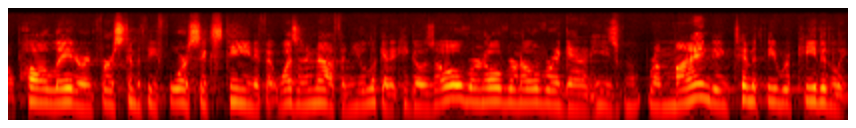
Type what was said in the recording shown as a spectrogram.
Well, Paul later in 1 Timothy 4:16, if it wasn't enough, and you look at it, he goes over and over and over again, and he's reminding Timothy repeatedly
